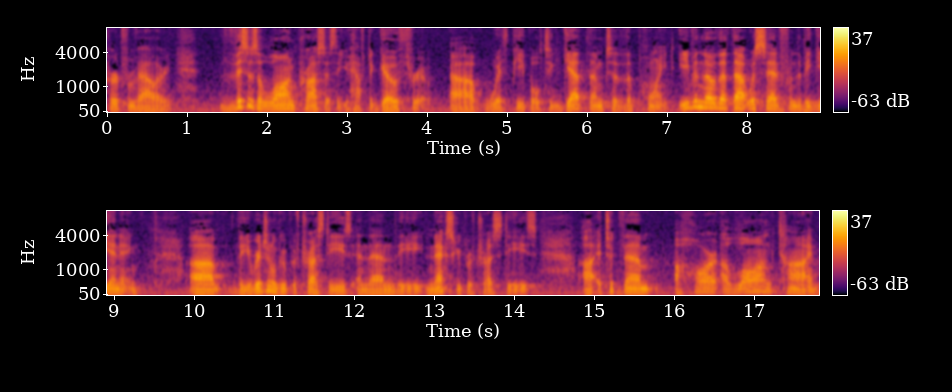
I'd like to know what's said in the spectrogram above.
heard from Valerie, this is a long process that you have to go through uh, with people to get them to the point. Even though that that was said from the beginning, uh, the original group of trustees and then the next group of trustees, uh, it took them a hard, a long time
